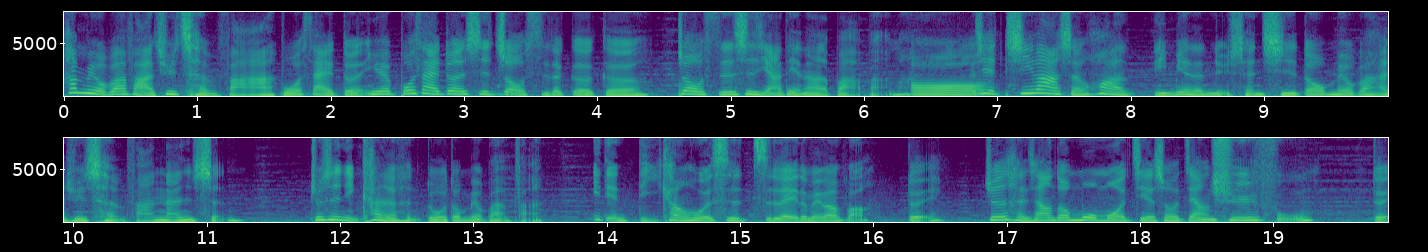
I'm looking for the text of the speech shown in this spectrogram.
他没有办法去惩罚波塞顿，因为波塞顿是宙斯的哥哥，宙斯是雅典娜的爸爸嘛。哦。而且希腊神话里面的女神其实都没有办法去惩罚男神，就是你看了很多都没有办法。一点抵抗或者是之类都没办法，对，就是很像都默默接受这样屈服。对，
